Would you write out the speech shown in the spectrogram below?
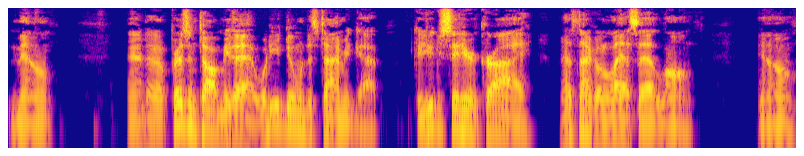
You know, and uh, prison taught me that. What are you doing with this time you got? Because you can sit here and cry, that's not going to last that long. You know,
